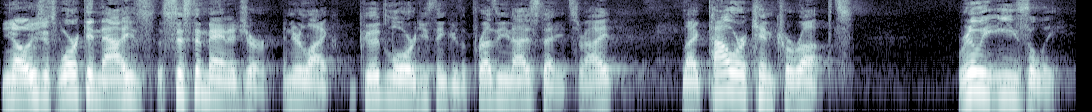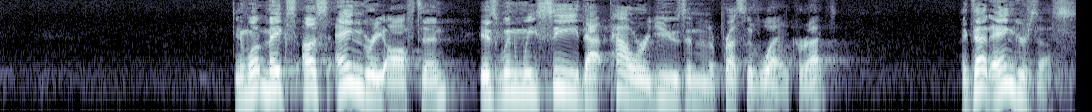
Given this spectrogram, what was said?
you know, he's just working now, he's assistant manager. And you're like, good Lord, you think you're the President of the United States, right? Like, power can corrupt really easily. And what makes us angry often is when we see that power used in an oppressive way, correct? Like, that angers us.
